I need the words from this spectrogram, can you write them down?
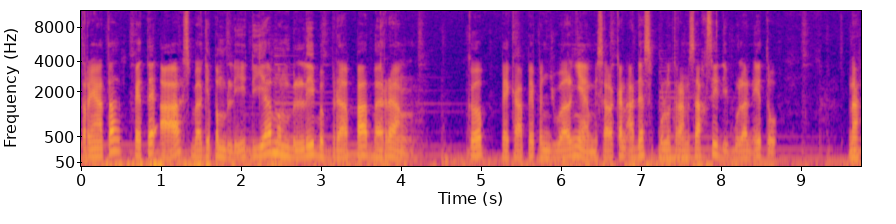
Ternyata PTA sebagai pembeli dia membeli beberapa barang ke PKP penjualnya. Misalkan ada 10 transaksi di bulan itu. Nah,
